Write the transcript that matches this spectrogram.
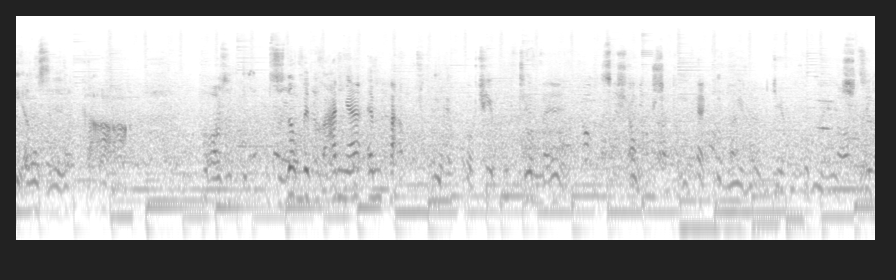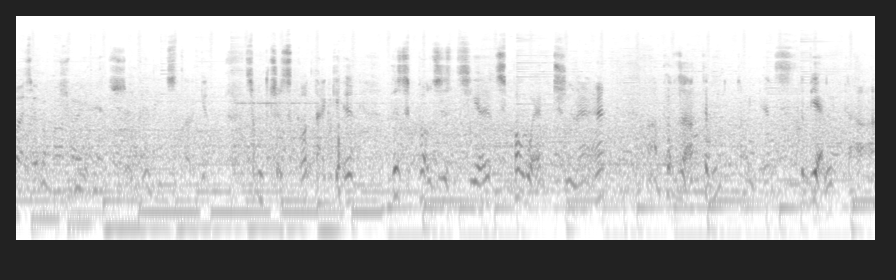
języka, zdobywania empatii, bo się uczymy z książki, jak inni ludzie myślą, co to nie, są wszystko takie dyspozycje społeczne, a poza tym to jest wielka,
